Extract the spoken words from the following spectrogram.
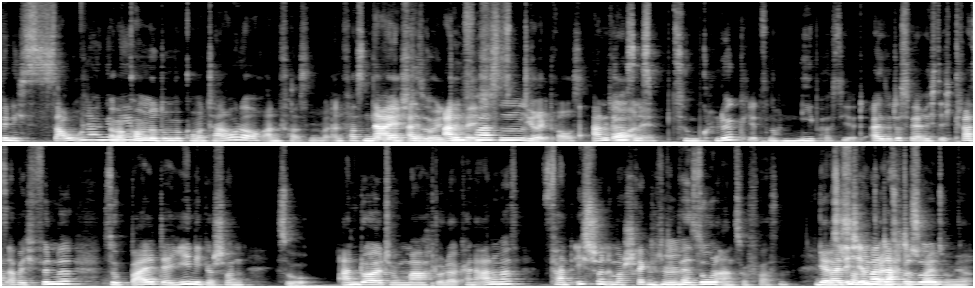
finde ich, sau unangenehm. Aber kommen nur dumme Kommentare oder auch anfassen? Weil anfassen, Nein, ich, also ich anfassen- direkt raus. Anfassen Boah, nee. ist zum Glück jetzt noch nie passiert. Also das wäre richtig krass. Aber ich finde, sobald derjenige schon so Andeutungen macht oder keine Ahnung was, fand ich schon immer schrecklich, Mhm. die Person anzufassen. Ja, das weil ist ich immer dachte so- ja.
